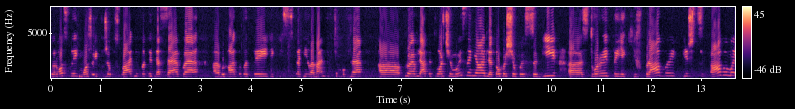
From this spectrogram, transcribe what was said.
дорослий може їх вже ускладнювати для себе, вигадувати якісь складні елементи, в чому вже проявляти творче мислення для того, щоб собі е, створити які вправи більш цікавими,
